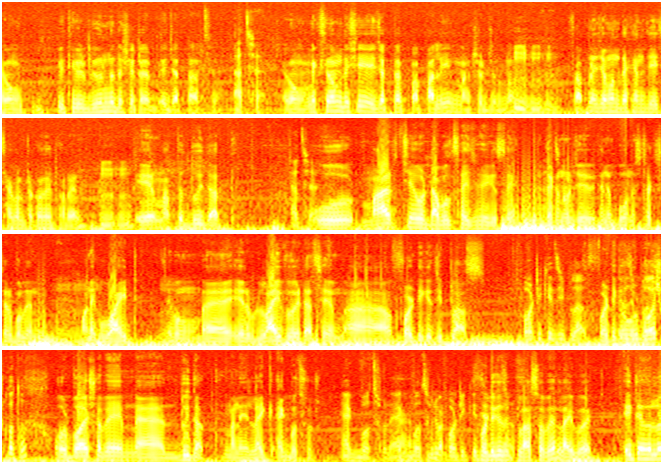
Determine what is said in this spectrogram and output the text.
এবং পৃথিবীর বিভিন্ন দেশে এটা এই জাতটা আছে। আচ্ছা। এবং ম্যাক্সিমাম দেশে এই জাতটা পালি মাংসের জন্য। তো আপনি যেমন দেখেন যে এই ছাগলটার কথাই ধরেন এর মাত্র দুই দাঁত। আচ্ছা। ও মার চেয়ে ও ডাবল সাইজ হয়ে গেছে। দেখেন ওর যে এখানে বোন স্ট্রাকচার বলেন অনেক ওয়াইড এবং এর লাইভ ওয়েট আছে forty kg plus forty kg plus 40 kg ওর বয়স কত? ওর বয়স হবে আহ, দুই দাঁত মানে লাইক এক বছর। এক বছর এক বছরে forty kg forty kg plus হবে লাইভ ওয়েট এইটা হলো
